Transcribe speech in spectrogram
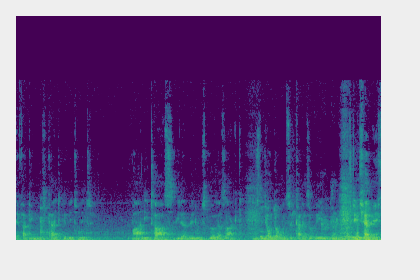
der Vergänglichkeit gewidmet. Vanitas, wie der Bildungsbürger sagt. Die sind ja unter uns, ich kann ja so reden, ne? verstehe ich ja nicht.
